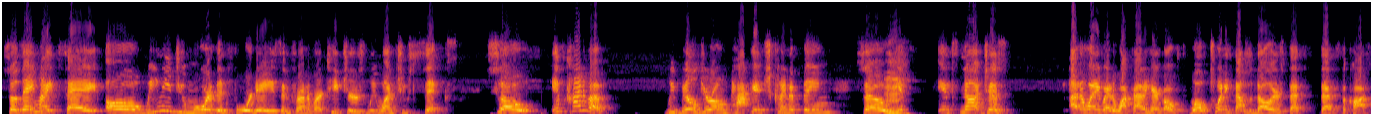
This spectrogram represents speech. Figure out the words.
So they might say, oh, we need you more than four days in front of our teachers. We want you six. So it's kind of a we build your own package kind of thing. So Mhm. it's it's not just I don't want anybody to walk out of here and go, well, twenty thousand dollars. That's that's the cost.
